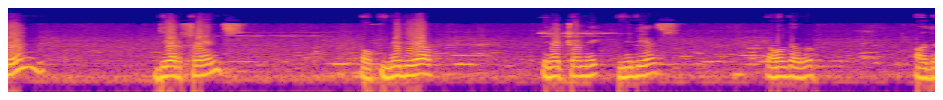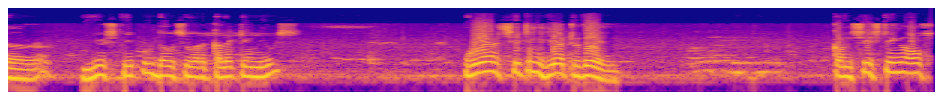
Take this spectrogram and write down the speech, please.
morning, dear friends of media, electronic medias, all the other news people, those who are collecting news. We are sitting here today consisting of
